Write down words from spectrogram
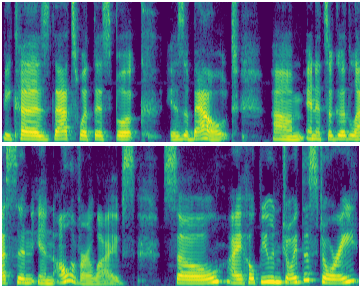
because that's what this book is about. Um, and it's a good lesson in all of our lives. So I hope you enjoyed the story.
